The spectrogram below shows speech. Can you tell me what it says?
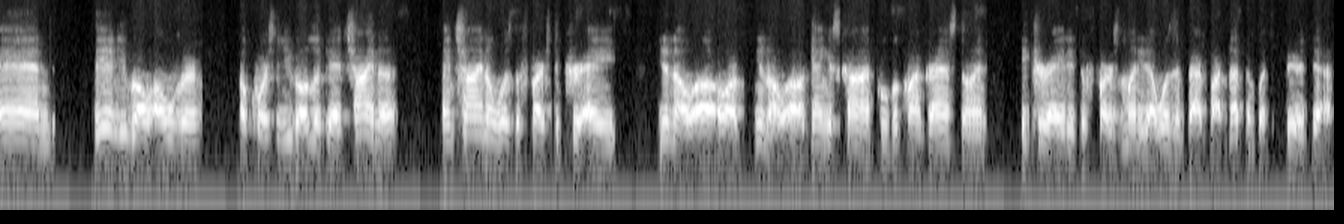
And then you go over, of course, and you go look at China, and China was the first to create, you know, uh, or you know, uh, Genghis Khan, Kublai Khan grandson he created the first money that wasn't backed by nothing but the fear of death,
